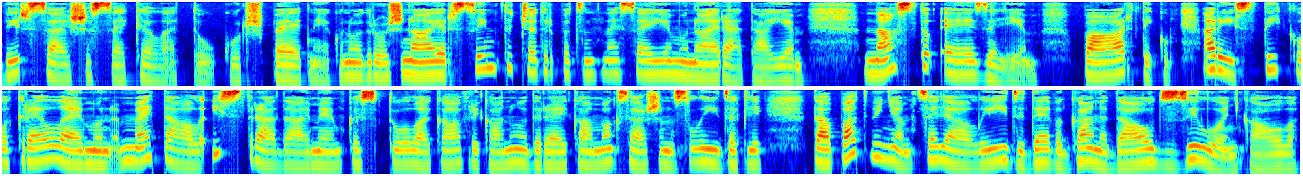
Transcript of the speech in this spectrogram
virsaiša sekeletu, kurš pētnieku nodrošināja ar 114 nesējiem un airētājiem, nastu ēzeļiem, pārtiku, arī stikla krellēm un metāla izstrādājumiem, kas tolaik Āfrikā noderēja kā maksāšanas līdzekļi, tāpat viņam ceļā līdzi deva gana daudz ziloņkaula,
